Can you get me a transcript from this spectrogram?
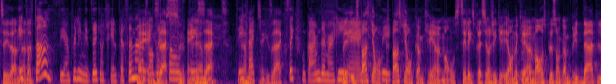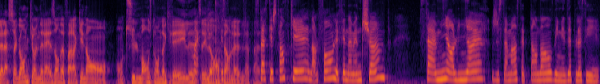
sais, dans, Et dans notre. pourtant, c'est un peu les médias qui ont créé le personnage. Ben, exact. sens. Exact. Fait que C'est Exact. pour ça qu'il faut quand même demeurer. Mais euh, je pense qu'ils ont, je pense qu'ils ont comme créé un monstre. Tu sais, l'expression, j'ai créé, on a créé un Mhm. monstre, puis là, ils sont comme pris dedans, puis là, la seconde qu'ils ont une raison de faire, OK, non, on, on tue le monstre qu'on a créé, là, Ouais. tu sais, là, on ferme la, la page. C'est parce que je pense que, dans le fond, le phénomène Trump, ça a mis en lumière, justement, cette tendance des médias. Puis là, c'est,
